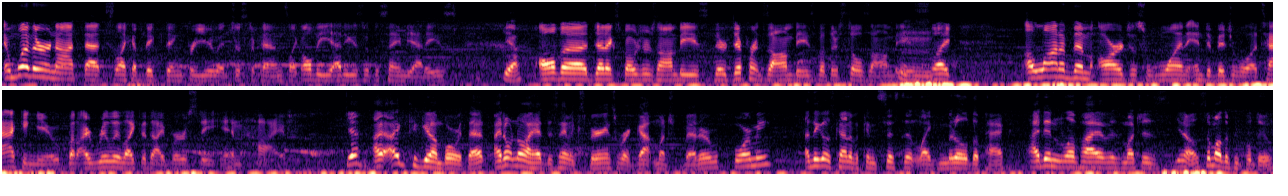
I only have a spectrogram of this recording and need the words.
And whether or not that's like a big thing for you, it just depends. Like all the Yetis are the same Yetis. Yeah. All the dead exposure zombies, they're different zombies, but they're still zombies. Mm-hmm. Like a lot of them are just one individual attacking you, but I really like the diversity in Hive. Yeah, I, I could get on board with that. I don't know I had the same experience where it got much better for me. I think it was kind of a consistent, like, middle of the pack. I didn't love Hive as much as, you know, some other people do.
